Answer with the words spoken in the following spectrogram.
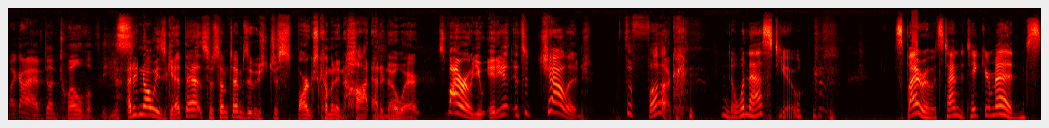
My guy, I've done twelve of these. I didn't always get that, so sometimes it was just Sparx coming in hot out of nowhere. Spyro, you idiot! It's a challenge. What the fuck? No one asked you. Spyro, it's time to take your meds.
